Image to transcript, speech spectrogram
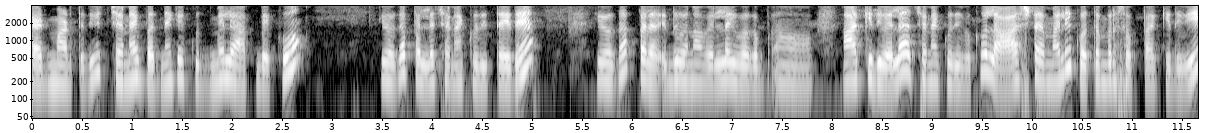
ಆ್ಯಡ್ ಮಾಡ್ತಿದ್ವಿ ಚೆನ್ನಾಗಿ ಬದನೆಕಾಯಿ ಕುದ್ಮೇಲೆ ಹಾಕಬೇಕು. ಇವಾಗ ಪಲ್ಯ ಚೆನ್ನಾಗಿ ಕುದೀತಾ ಇದೆ. ಇವಾಗ ಪಲ, ಇದು ನಾವೆಲ್ಲ ಇವಾಗ ಹಾಕಿದ್ದೀವಲ್ಲ ಚೆನ್ನಾಗಿ ಕುದಿಬೇಕು. ಲಾಸ್ಟ್ ಟೈಮಲ್ಲಿ ಕೊತ್ತಂಬರಿ ಸೊಪ್ಪು ಹಾಕಿದ್ದೀವಿ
